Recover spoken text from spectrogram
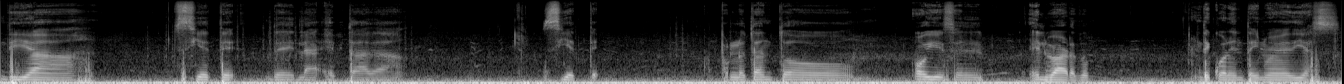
día 7 de la heptada 7 por lo tanto hoy es el, el bardo de 49 días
